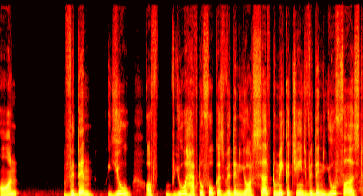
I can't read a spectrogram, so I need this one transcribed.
on within you of you have to focus within yourself to make a change within you first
